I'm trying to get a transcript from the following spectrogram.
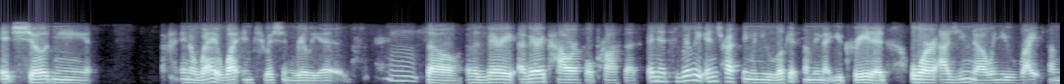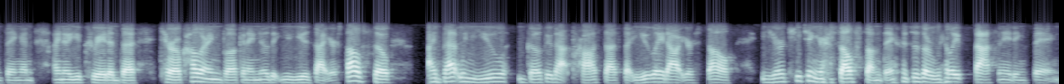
it showed me, in a way, what intuition really is. Mm. So it was very a very powerful process, and it's really interesting when you look at something that you created, or as you know, when you write something. And I know you created the tarot coloring book, and I know that you use that yourself. So I bet when you go through that process that you laid out yourself, you're teaching yourself something, which is a really fascinating thing.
